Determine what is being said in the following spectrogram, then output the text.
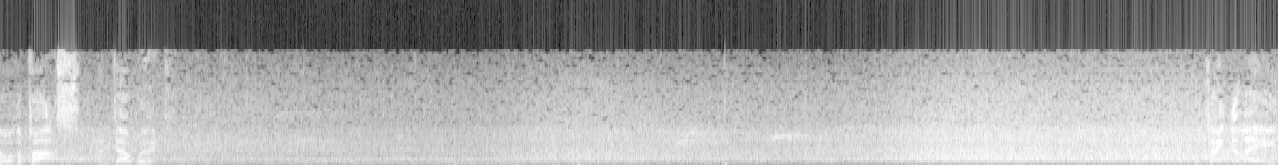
Saw the pass and dealt with it. To take the lead.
